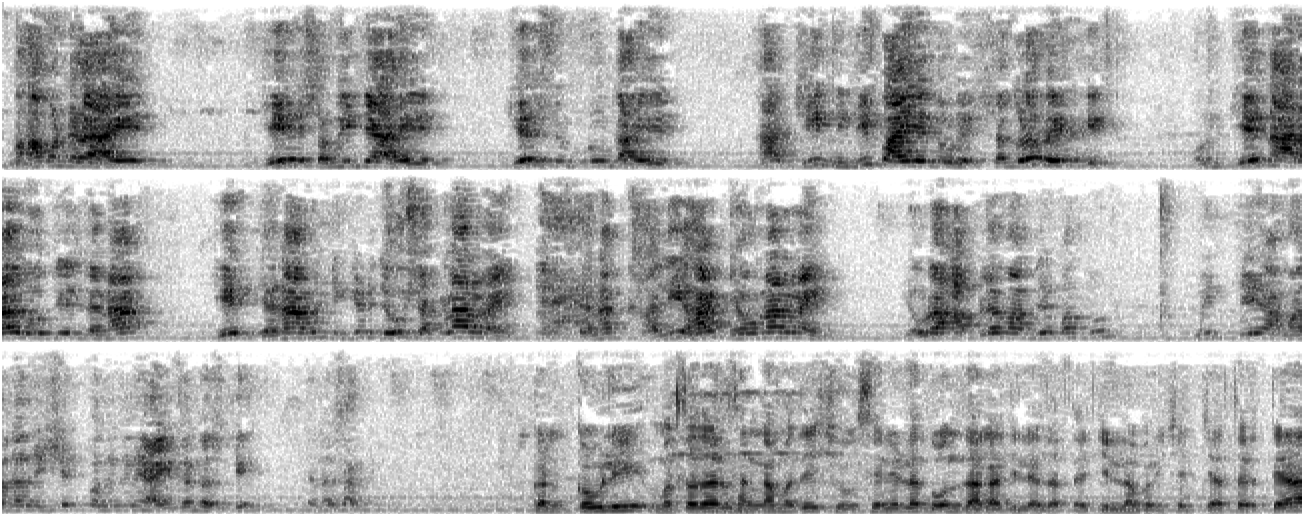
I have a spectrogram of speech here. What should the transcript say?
महामंडळ आहेत जे समित्या आहेत जे स्वीकृत आहेत हा जी निधी पाहिजे तेवढे सगळं भेटतील. म्हणून जे नाराज होतील त्यांना जे ज्यांना आम्ही तिकीट देऊ शकणार नाही त्यांना खाली हात ठेवणार नाही एवढं आपल्या माध्यमातून मी ते माझा निश्चित पद्धतीने ऐकत असतील त्यांना सांगेन. कणकवली मतदारसंघामध्ये शिवसेनेला दोन जागा दिल्या जात आहेत जिल्हा परिषदच्या. तर त्या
